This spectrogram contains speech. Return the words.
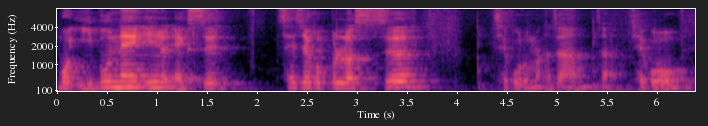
뭐 2분의 1 x 세제곱 플러스 제곱으로만 하자. 자, 제곱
